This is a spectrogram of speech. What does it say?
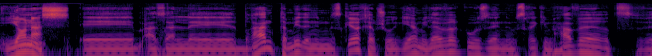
יונס. אה, אז על אה, ברנט, תמיד, אני מזכיר לכם שהוא הגיע מלברקוזן, הוא משחק עם הוורץ, ו...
